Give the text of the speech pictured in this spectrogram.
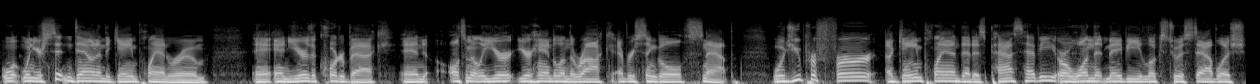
w- when you're sitting down in the game plan room and, and you're the quarterback, and ultimately you're you're handling the rock every single snap. Would you prefer a game plan that is pass heavy or one that maybe looks to establish?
